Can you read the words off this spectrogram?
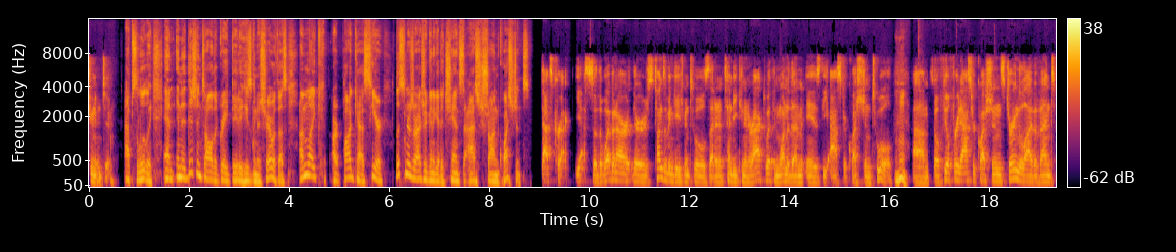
tune into. Absolutely. And in addition to all the great data he's going to share with us, unlike our podcast here, listeners are actually going to get a chance to ask Sean questions. That's correct. Yes. So the webinar, there's tons of engagement tools that an attendee can interact with, and one of them is the Ask a Question tool. Mhm. Um, so feel free to ask your questions during the live event,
